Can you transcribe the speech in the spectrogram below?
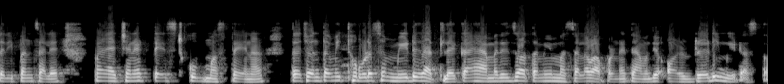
तरी पण चालेल. पण याच्याने टेस्ट खूप मस्त येणार. त्याच्यानंतर मी थोडंसं मीठ घातलंय. काय ह्यामध्ये जो आता मी मसाला वापरणार त्यामध्ये ऑलरेडी मीठ असतं.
